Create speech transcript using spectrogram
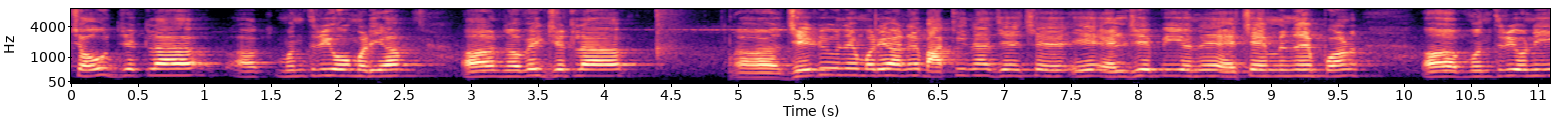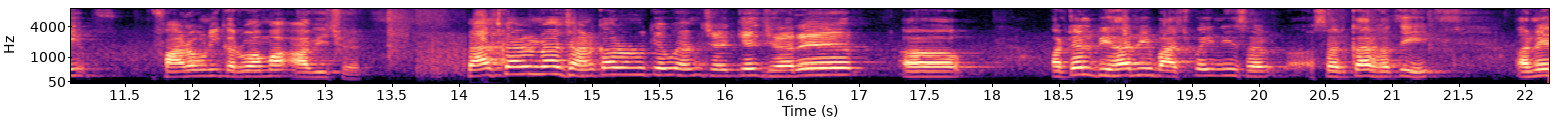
ચૌદ જેટલા મંત્રીઓ મળ્યા નવેક જેટલા જેડીયુને મળ્યા અને બાકીના જે છે એ એલજેપી અને એચએમને પણ મંત્રીઓની ફાળવણી કરવામાં આવી છે. રાજકારણના જાણકારોનું કહેવું એમ છે કે જ્યારે અટલ બિહારી વાજપેયીની સર, સરકાર હતી અને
